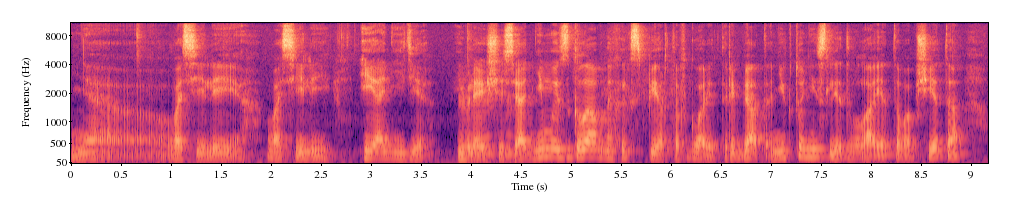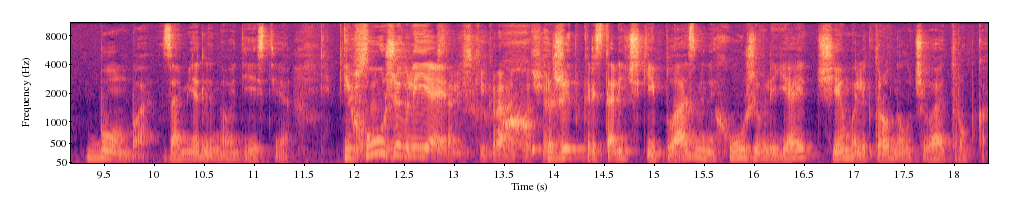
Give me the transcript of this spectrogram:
Василий, Василий Иониди, являющийся одним из главных экспертов, говорит, ребята, никто не исследовал, а это вообще-то бомба замедленного действия. И хуже влияет, жидкокристаллические плазменные mm хуже влияет, чем электронно-лучевая трубка.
